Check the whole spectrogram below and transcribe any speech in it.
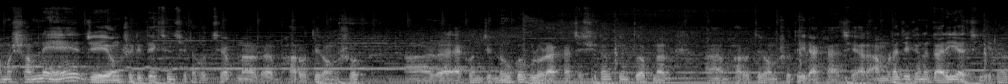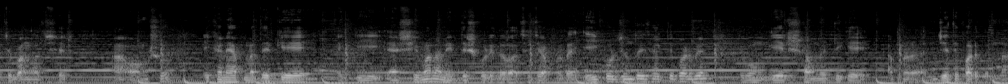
আমার সামনে যে অংশটি দেখছেন সেটা হচ্ছে আপনার ভারতের অংশ। আর এখন যে নৌকাগুলো রাখা আছে, সেটাও কিন্তু আপনার ভারতের অংশতেই রাখা আছে। আর আমরা যেখানে দাঁড়িয়ে আছি, এটা হচ্ছে বাংলাদেশের অংশ। এখানে আপনাদেরকে একটি সীমানা নির্দেশ করে দেওয়া আছে যে আপনারা এই পর্যন্তই থাকতে পারবেন এবং এর সামনের দিকে আপনারা যেতে পারবেন না।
